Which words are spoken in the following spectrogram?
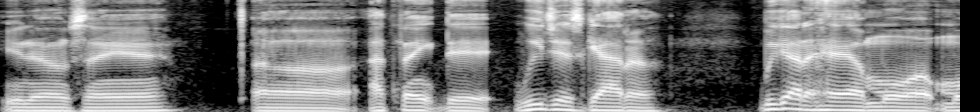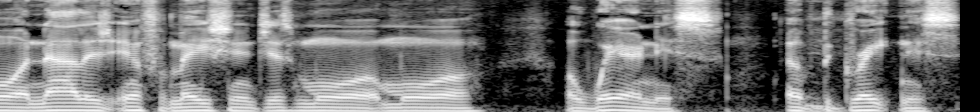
You know what I'm saying? Uh, I think that we just gotta we gotta have more more knowledge, information, just more more awareness of the greatness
